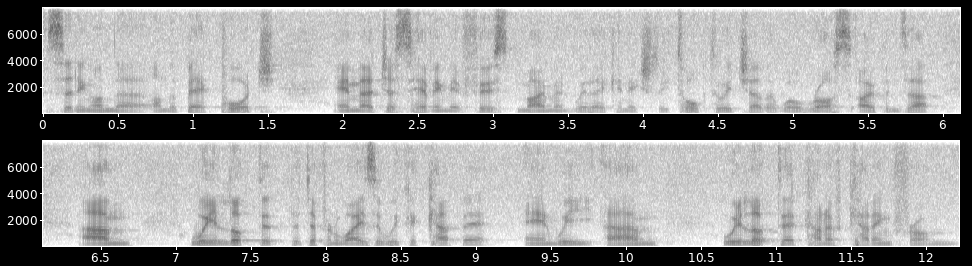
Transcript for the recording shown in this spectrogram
sitting on the, on the back porch and they're just having that first moment where they can actually talk to each other. Well, Ross opens up. Um, we looked at the different ways that we could cut that and we, um, we looked at kind of cutting from,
